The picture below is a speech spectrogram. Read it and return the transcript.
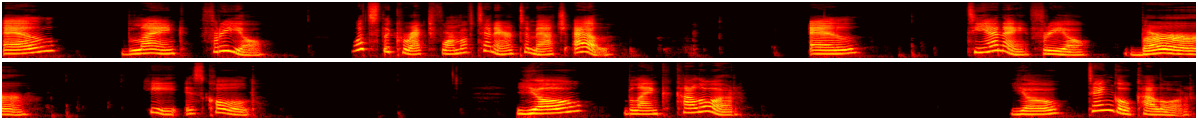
El blank frío. What's the correct form of tener to match el? Él tiene frío. Brr. He is cold. Yo blank calor. Yo tengo calor.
